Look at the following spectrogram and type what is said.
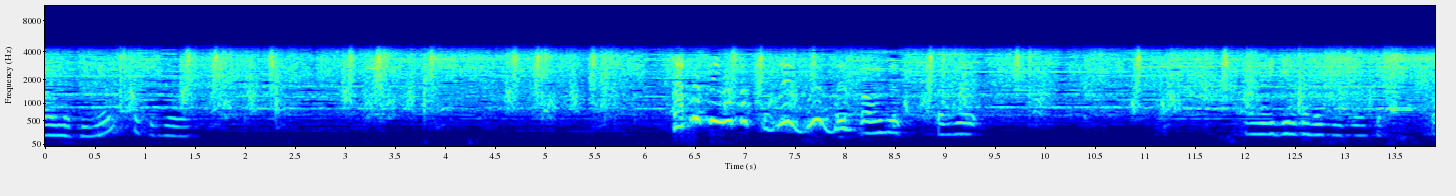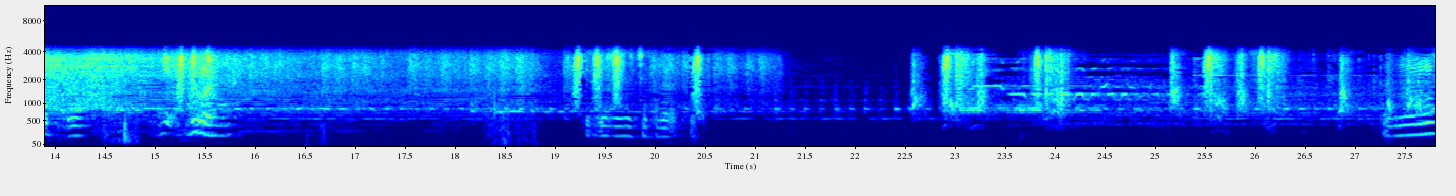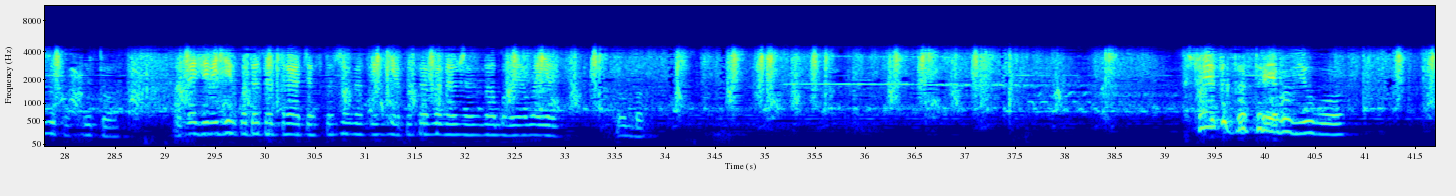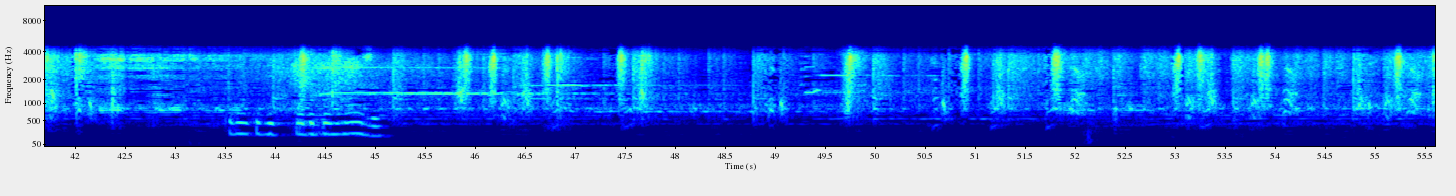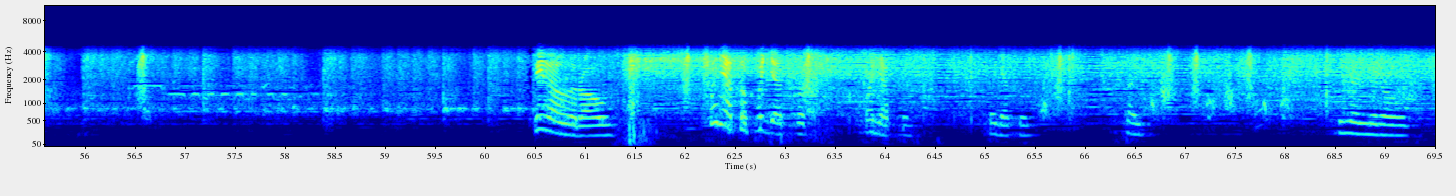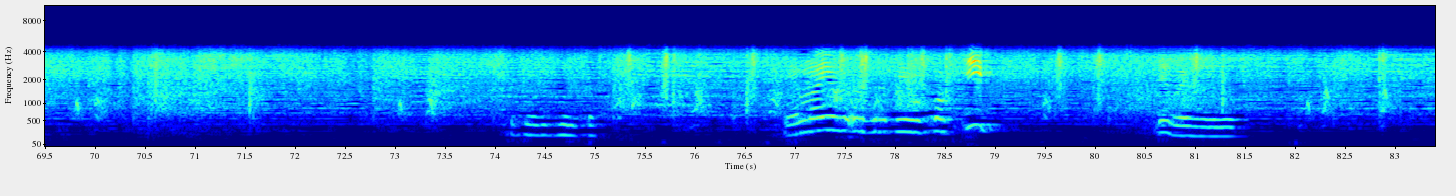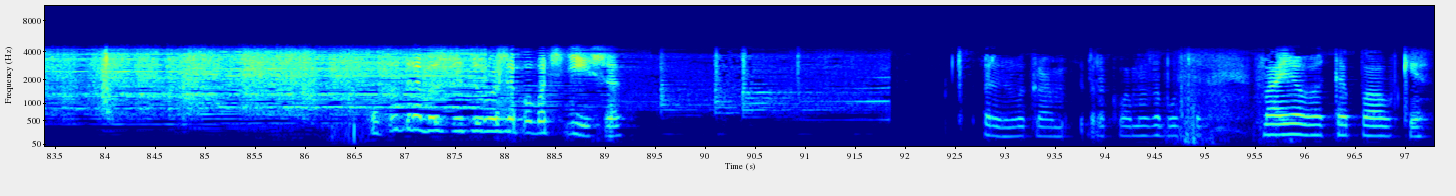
А он напьел, как это делать? Да просто его так вы, вы, вы, а уже как бы... Невидимка закинется. Опа. Есть, дурак. Это уже четвертый. Так, ну музыка круто. Опять заведи куда-то тратил, что что за фигня, тут об этом уже сдобал, я моя. Оба. Що я так затребав його? Коли тобі це допоможе? Финал раунд. Понятно, понятно. Понятно. Понятно. Хай. Фінальний раунд. Я маю виграти його когті. Ти виграєш. А тут треба щось уроже побачніше. Блин, реклама, реклама забудьте. Майовики палки.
